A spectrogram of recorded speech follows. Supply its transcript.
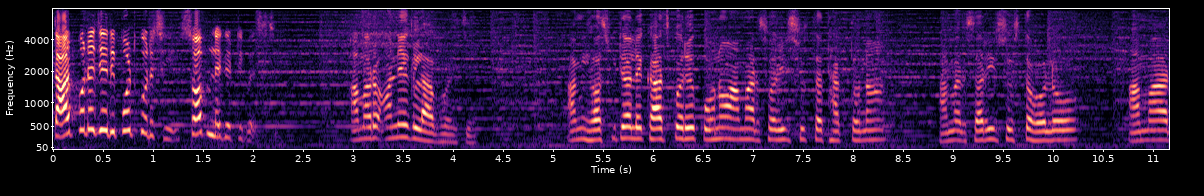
তারপরে যে রিপোর্ট করেছি, সব নেগেটিভ এসেছে। আমার অনেক লাভ হয়েছে। আমি হসপিটালে কাজ করে কোনো আমার শরীর সুস্থ থাকতো না। আমার শরীর সুস্থ হলো, আমার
